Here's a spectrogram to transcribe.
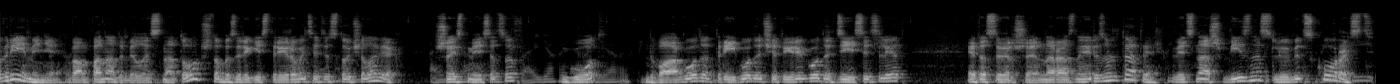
времени вам понадобилось на то, чтобы зарегистрировать эти 100 человек? 6 месяцев? Год? 2 года? 3 года? 4 года? 10 лет? Это совершенно разные результаты, ведь наш бизнес любит скорость.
